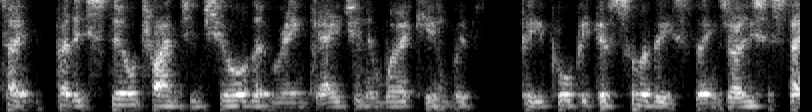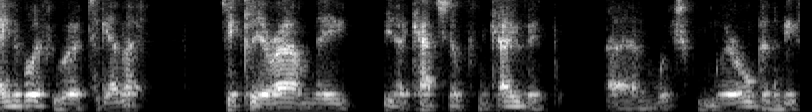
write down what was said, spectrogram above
So, but it's still trying to ensure that we're engaging and working with people because some of these things are only sustainable if we work together, particularly around the you know catching up from COVID, um, which we're all going to be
